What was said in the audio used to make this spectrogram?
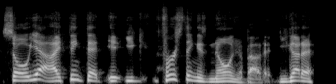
so yeah i think that it, you first thing is knowing about it. You gotta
